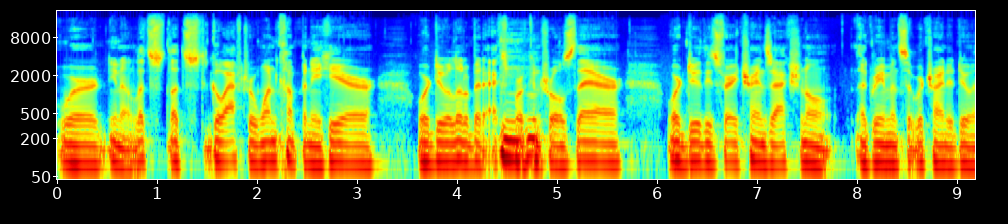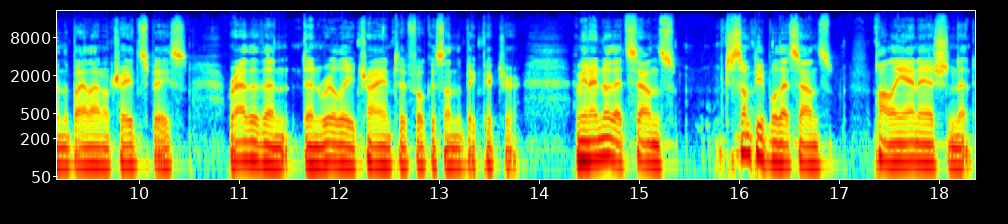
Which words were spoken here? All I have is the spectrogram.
where you know let's let's go after one company here or do a little bit of export mm-hmm. controls there, or do these very transactional agreements that we're trying to do in the bilateral trade space, rather than than really trying to focus on the big picture. I mean, I know that sounds to some people that sounds Pollyannish, and that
